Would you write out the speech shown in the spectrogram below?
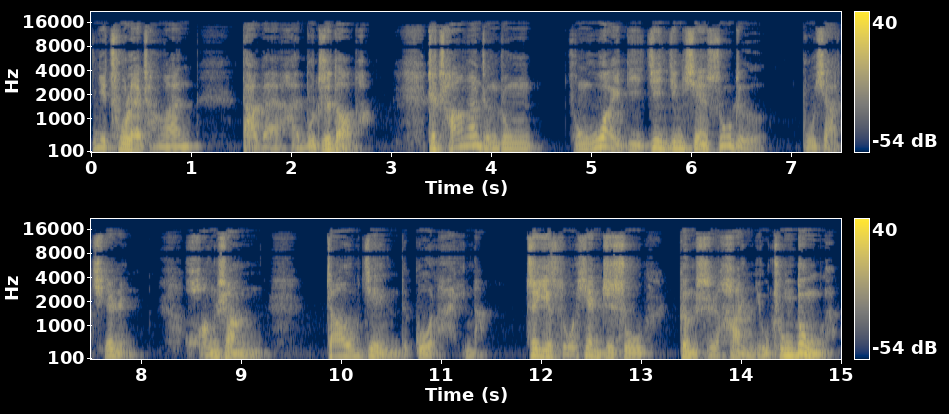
你初来长安，大概还不知道吧？这长安城中，从外地进京献书者不下千人，皇上召见的过来呢。这一所献之书，更是汗牛充栋了。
